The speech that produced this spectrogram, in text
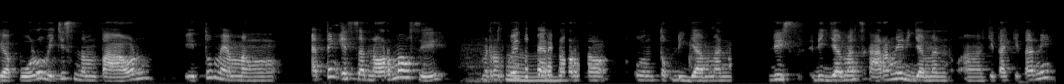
30 which is 6 tahun itu memang I think it's a normal sih. Menurut gue mm. itu very normal untuk di zaman di di zaman sekarang nih di zaman uh, kita kita nih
